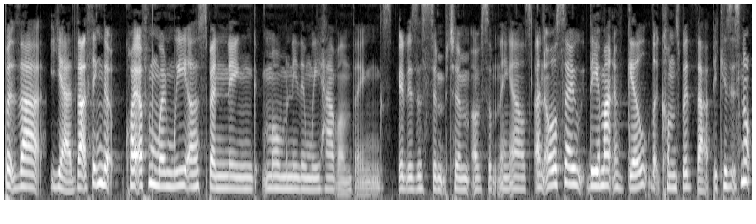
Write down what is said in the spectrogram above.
But that, yeah, that thing that quite often when we are spending more money than we have on things, it is a symptom of something else. And also the amount of guilt that comes with that because it's not,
